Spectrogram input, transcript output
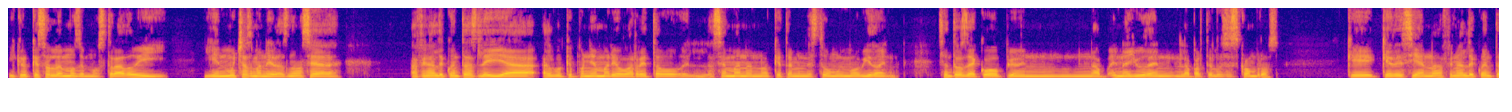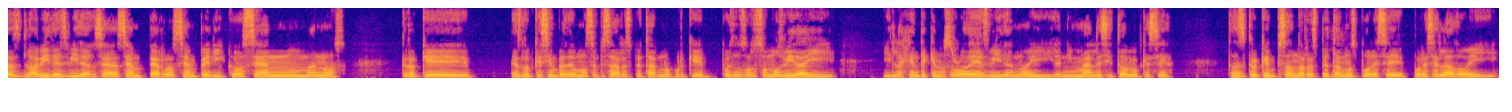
y creo que eso lo hemos demostrado y, y en muchas maneras, ¿no? O sea, a final de cuentas leía algo que ponía Mario Barreto la semana, ¿no? Que también estuvo muy movido en centros de acopio, en, en ayuda en la parte de los escombros, que, que decía, ¿no? A final de cuentas la vida es vida, o sea, sean perros, sean pericos, sean humanos, creo que es lo que siempre debemos empezar a respetar, ¿no? Porque pues nosotros somos vida y, y la gente que nos rodea es vida, ¿no? Y animales y todo lo que sea. Entonces creo que empezando a respetarnos por ese, por ese lado y,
